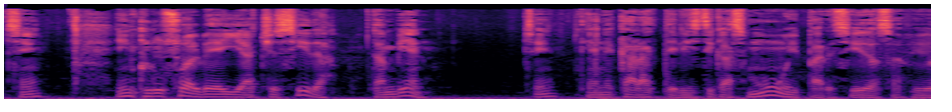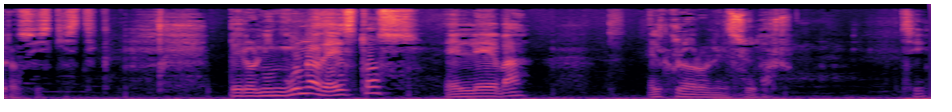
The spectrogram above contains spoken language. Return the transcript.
¿sí? Incluso el VIH-Sida también, ¿sí? Tiene características muy parecidas a fibrosis quística. Pero ninguno de estos eleva el cloro en el sudor. ¿sí?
